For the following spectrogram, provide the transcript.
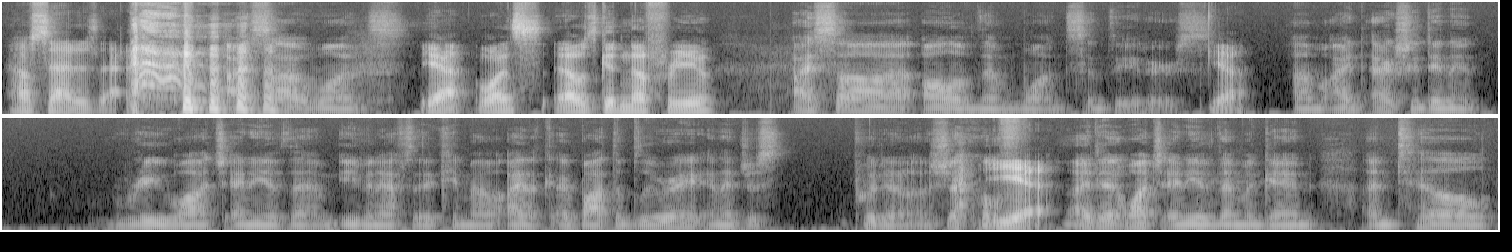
How sad is that? I saw it once. yeah, once that was good enough for you. I saw all of them once in theaters. Yeah. Um, I actually didn't rewatch any of them even after they came out. I like I bought the Blu-ray and I just put it on a shelf. Yeah. I didn't watch any of them again until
